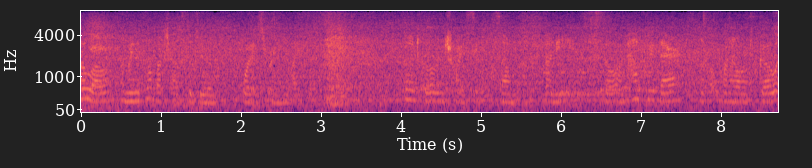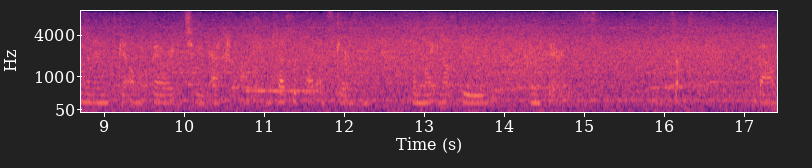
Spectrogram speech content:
oh well. I mean, there's not much else to do when it's raining like this. Go and try seeing some bunnies. So I'm halfway there, still got one hour to go, and then I need to get on a ferry to the actual island. That's the part that scares me. There might not be any ferries. So, about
